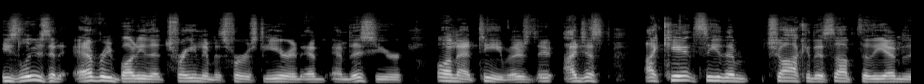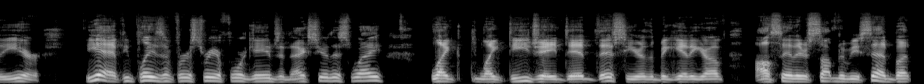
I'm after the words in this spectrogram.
he's losing everybody that trained him his first year and, and, and this year on that team. There's I just I can't see them chalking this up to the end of the year. Yeah, if he plays the first three or four games of next year this way, like like DJ did this year, the beginning of, I'll say there's something to be said. But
